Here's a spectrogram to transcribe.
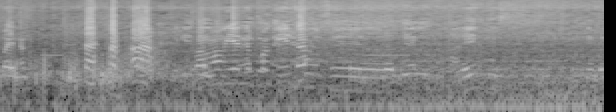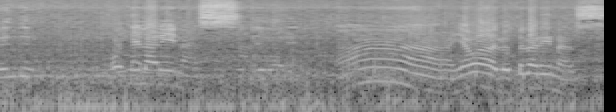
Bueno, vamos viendo un poquito. el Hotel Arenas de Hotel Arenas. Ah, ya va, el Hotel Arenas.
